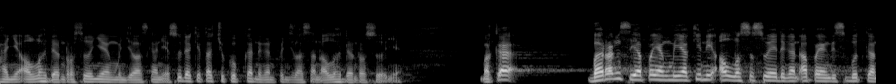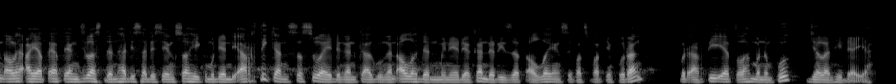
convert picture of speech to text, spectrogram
hanya Allah dan Rasulnya yang menjelaskannya. Sudah kita cukupkan dengan penjelasan Allah dan Rasulnya. Maka Barang siapa yang meyakini Allah sesuai dengan apa yang disebutkan oleh ayat-ayat yang jelas dan hadis-hadis yang sahih kemudian diartikan sesuai dengan keagungan Allah dan menyediakan dari zat Allah yang sifat-sifatnya kurang, berarti ia telah menempuh jalan hidayah.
